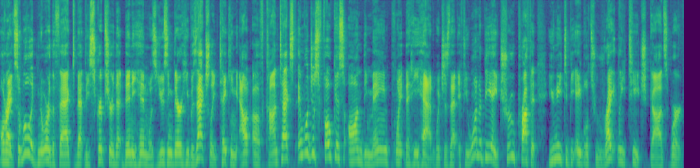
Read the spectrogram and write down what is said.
All right, so we'll ignore the fact that the scripture that Benny Hinn was using there, he was actually taking out of context, and we'll just focus on the main point that he had, which is that if you want to be a true prophet, you need to be able to rightly teach God's word.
